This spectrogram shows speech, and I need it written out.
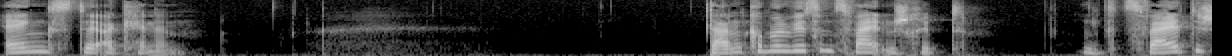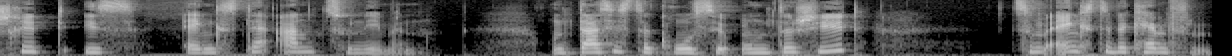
Ängste erkennen. Dann kommen wir zum zweiten Schritt. Und der zweite Schritt ist, Ängste anzunehmen. Und das ist der große Unterschied zum Ängste bekämpfen.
